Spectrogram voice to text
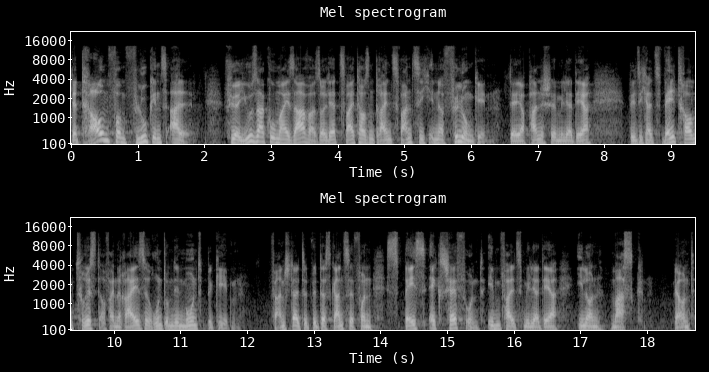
Der Traum vom Flug ins All. Für Yusaku Maezawa soll der 2023 in Erfüllung gehen. Der japanische Milliardär will sich als Weltraumtourist auf eine Reise rund um den Mond begeben. Veranstaltet wird das Ganze von SpaceX-Chef und ebenfalls Milliardär Elon Musk. Ja, und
